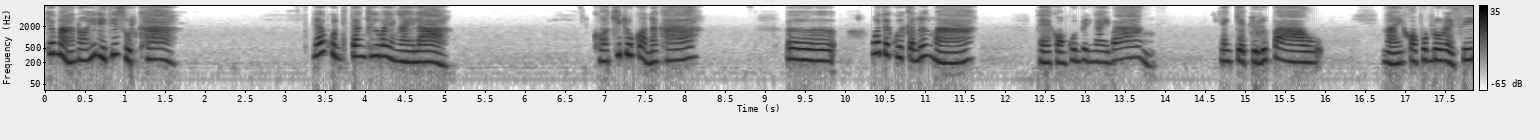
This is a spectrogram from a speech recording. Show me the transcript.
เจ้าหมาน้อยให้ดีที่สุดค่ะ แล้วคุณจะตั้งชื่อว่ายังไงล่ะ ขอคิดดูก่อนนะคะ เออว่าแต่คุยกันเรื่องหมา แผลของคุณเป็นไงบ้าง ยังเจ็บอยู่หรือเปล่า ไหนขอผมดูหน่อยสิ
